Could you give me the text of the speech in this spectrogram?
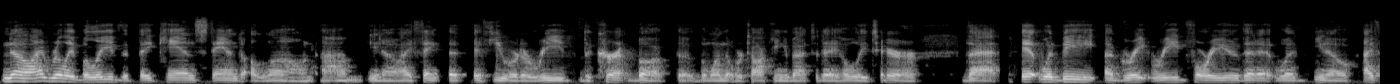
No, I really believe that they can stand alone. Um, you know, I think that if you were to read the current book, the, the one that we're talking about today, Holy Terror, that it would be a great read for you that it would you know I,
